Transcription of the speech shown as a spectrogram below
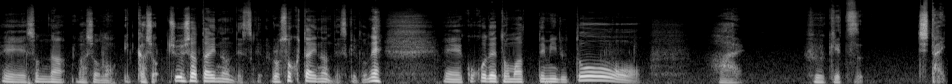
えー、そんな場所の1箇所。駐車帯なんですけど路側帯なんですけどね、え、ここで止まってみるとはい。風穴地帯。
